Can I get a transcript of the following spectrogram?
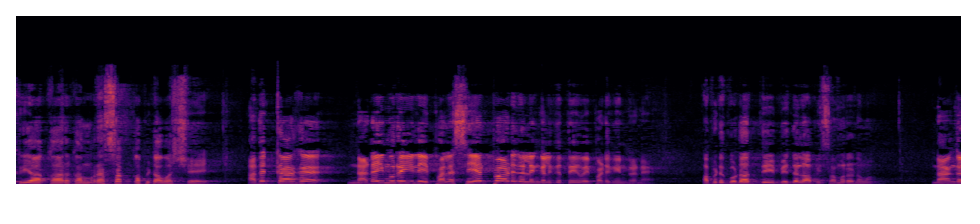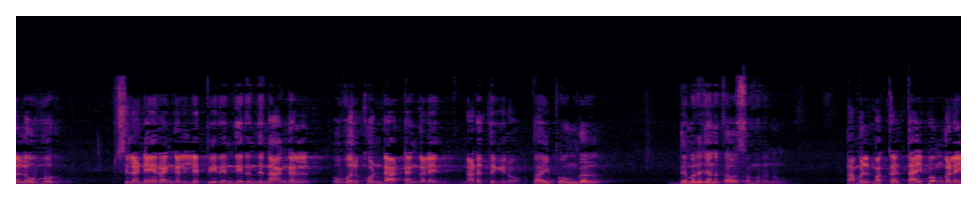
ක්‍රියාකාරකම් රැසක් අපිට අවශ්‍යයි. அதற்காக நடைமுறையிலே பல செயற்பாடுகள் எங்களுக்கு தேவைப்படுகின்றன අපිට ගොඩක් දේ බෙදලා අපි සමරනවා. நாங்கள் ஒவ்வொரு சில நேரங்களிலே பிரிந்திருந்து நாங்கள் ஒவ்வொரு கொண்டாட்டங்களை நடத்துகிறோம் තයි පොංගල් දෙමළ ජනතාව සමරනවා. தமிழ் மக்கள் தைப்பொங்கலை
